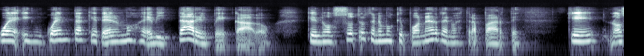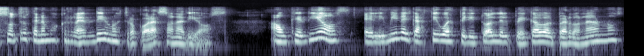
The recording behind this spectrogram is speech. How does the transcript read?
en cuenta que debemos evitar el pecado, que nosotros tenemos que poner de nuestra parte, que nosotros tenemos que rendir nuestro corazón a Dios. Aunque Dios elimine el castigo espiritual del pecado al perdonarnos,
